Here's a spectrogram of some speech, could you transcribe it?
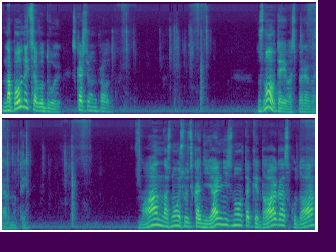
наповниться водою? Скажіть вам правду. Знов Тейвас перевернутий. Манна, знову людська діяльність знов таки. Дагас, куди?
